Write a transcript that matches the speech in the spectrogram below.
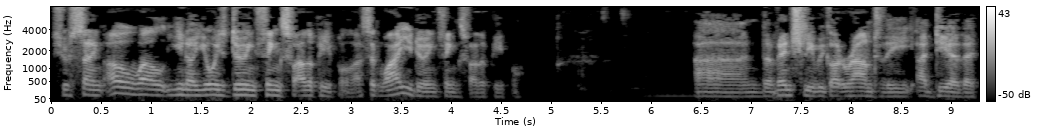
she was saying, oh, well, you know, you're always doing things for other people. I said, why are you doing things for other people? And eventually we got around to the idea that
